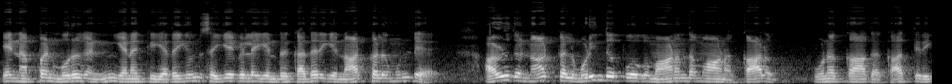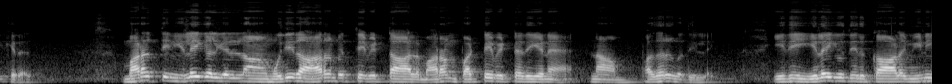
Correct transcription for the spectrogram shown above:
என் அப்பன் முருகன் எனக்கு எதையும் செய்யவில்லை என்று கதறிய நாட்களும் உண்டு. அழுத நாட்கள் முடிந்து போகும் ஆனந்தமான காலம் உனக்காக காத்திருக்கிறது. மரத்தின் இலைகள் எல்லாம் உதிர ஆரம்பித்து விட்டால் மரம் பட்டுவிட்டது என நாம் பதறுவதில்லை. இது இலையுதிர் காலம் இனி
